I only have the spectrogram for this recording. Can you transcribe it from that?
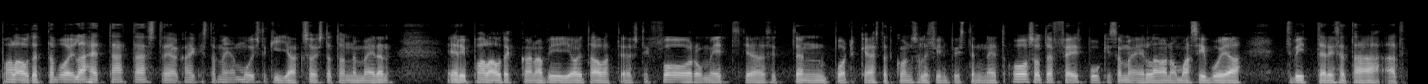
palautetta voi lähettää tästä ja kaikista meidän muistakin jaksoista tonne meidän eri palautekanaviin, joita ovat tietysti foorumit ja sitten podcast.konsolifin.net osoite Facebookissa meillä on oma sivu ja Twitterissä tämä at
